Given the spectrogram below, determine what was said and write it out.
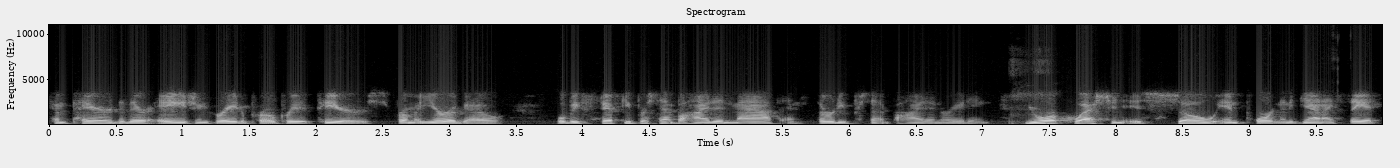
compared to their age and grade appropriate peers from a year ago will be 50% behind in math and 30% behind in reading. Your question is so important. And again, I say it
